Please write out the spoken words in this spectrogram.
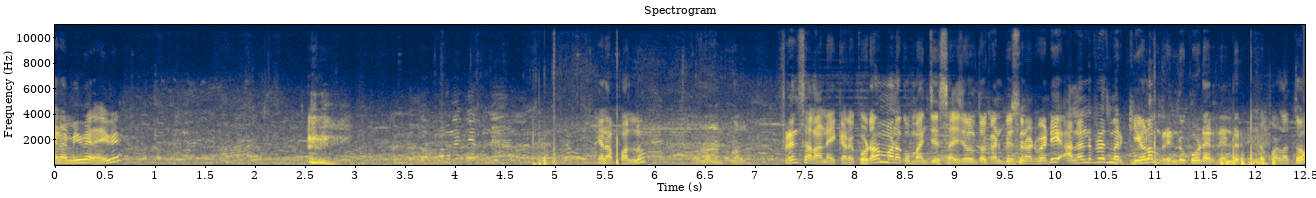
ఏనా మీవేనా ఇవి? ఏనా పళ్ళు? ఫ్రెండ్స్ అలానే ఇక్కడ కూడా మనకు మంచి సైజులతో కనిపిస్తున్నటువంటి అలానే ఫ్రెండ్స్ మరి కేవలం రెండు కూడా రెండు రెండు పళ్ళతో.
